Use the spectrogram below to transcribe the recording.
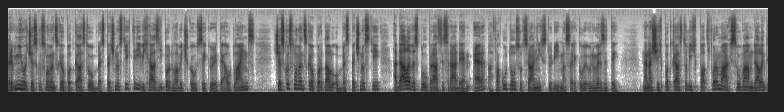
prvního československého podcastu o bezpečnosti, který vychází pod hlavičkou Security Outlines, československého portálu o bezpečnosti a dále ve spolupráci s Rádiem R a Fakultou sociálních studií Masarykovy univerzity. Na našich podcastových platformách jsou vám dále k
